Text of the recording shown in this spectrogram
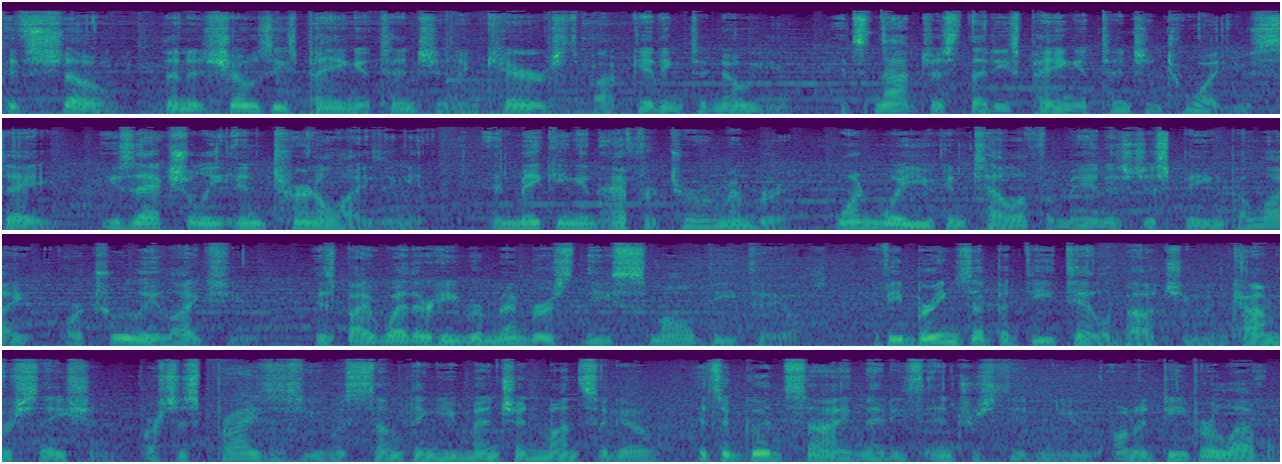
If so, then it shows he's paying attention and cares about getting to know you. It's not just that he's paying attention to what you say, he's actually internalizing it and making an effort to remember it. One way you can tell if a man is just being polite or truly likes you is by whether he remembers these small details. If he brings up a detail about you in conversation or surprises you with something you mentioned months ago, it's a good sign that he's interested in you on a deeper level.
